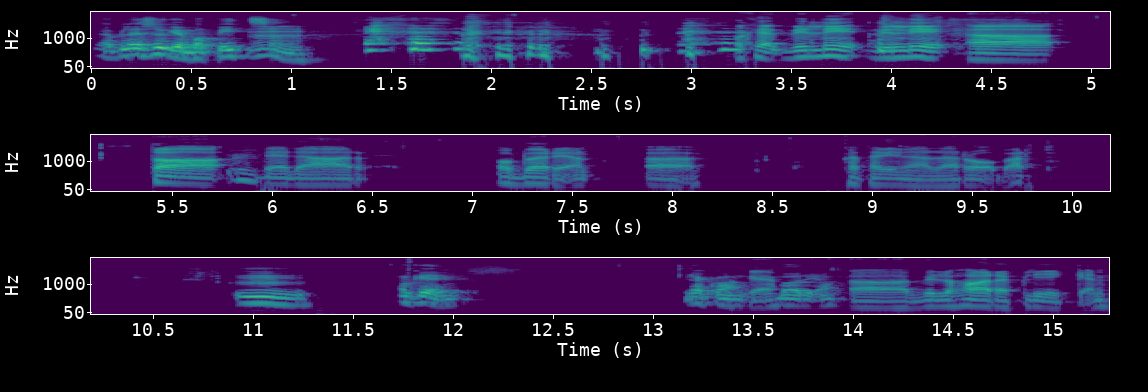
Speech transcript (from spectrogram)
Jag blev sugen på pizza. Mm. Okej, vill ni, vill ni äh, ta det där och börja? äh, Katarina eller Robert? Mm. Okej. Jag kan Okej. börja. Äh, vill du ha repliken?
